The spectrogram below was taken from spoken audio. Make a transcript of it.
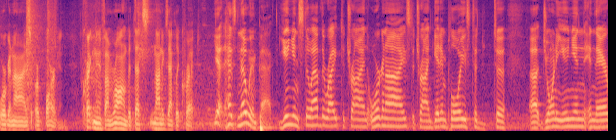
organize or bargain. Correct me if I'm wrong, but that's not exactly correct. Yeah, it has no impact. Unions still have the right to try and organize, to try and get employees to, to uh, join a union in their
